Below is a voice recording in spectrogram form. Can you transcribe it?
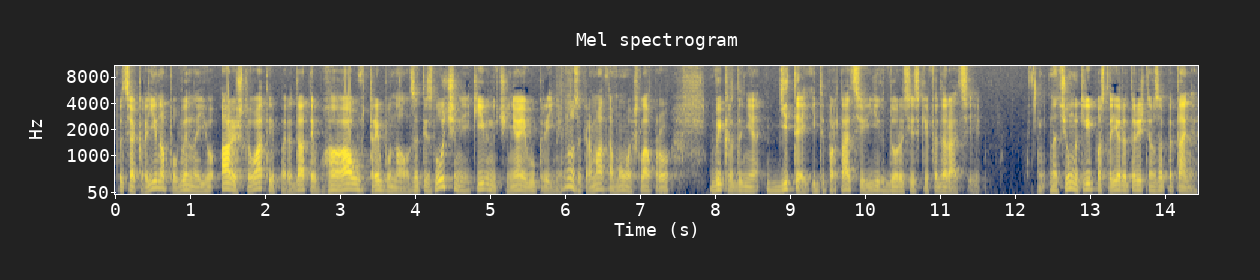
то ця країна повинна його арештувати і передати в Гаагу в трибунал за ті злочини, які він вчиняє в Україні. Ну, зокрема, там мова йшла про викрадення дітей і депортацію їх до Російської Федерації. На цьому тлі постає риторичним запитання:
